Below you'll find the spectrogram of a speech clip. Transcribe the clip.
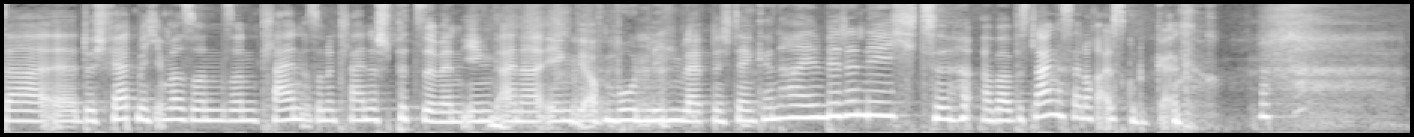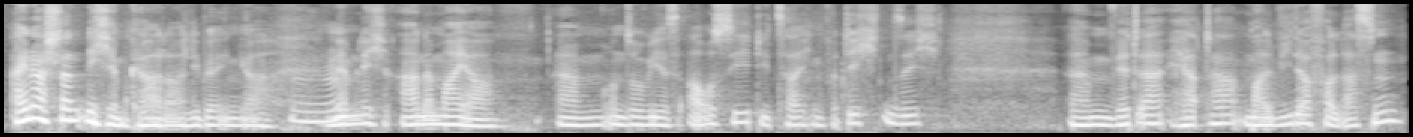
da äh, durchfährt mich immer so, ein, so, ein klein, so eine kleine Spitze, wenn irgendeiner irgendwie auf dem Boden liegen bleibt und ich denke, nein, bitte nicht. Aber bislang ist ja noch alles gut gegangen. Einer stand nicht im Kader, liebe Inga, mhm. nämlich Arne Meyer. Ähm, und so wie es aussieht, die Zeichen verdichten sich, ähm, wird er Hertha mal wieder verlassen,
